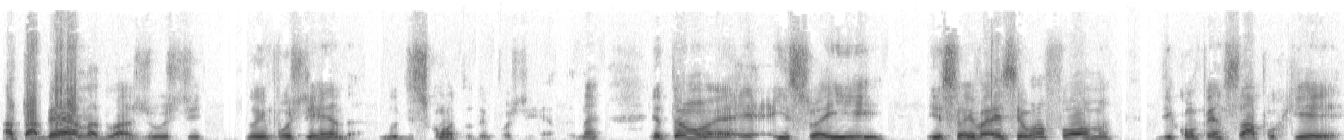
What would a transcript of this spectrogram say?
a tabela do ajuste do imposto de renda, no desconto do imposto de renda. Né? Então, é, é, isso, aí, isso aí vai ser uma forma de compensar, porque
